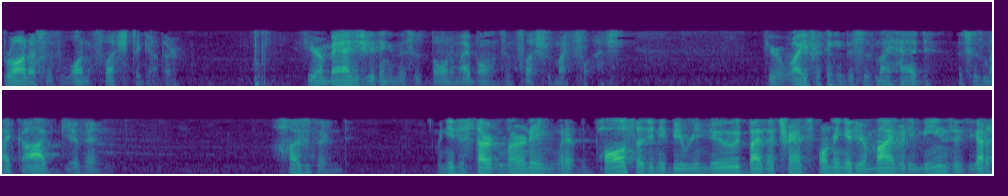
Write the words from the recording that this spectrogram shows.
brought us as one flesh together. If you're a man, you should be thinking, this is bone of my bones and flesh of my flesh. If you're a wife, you're thinking, this is my head. This is my God given husband. We need to start learning. When it, Paul says you need to be renewed by the transforming of your mind, what he means is you got to.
